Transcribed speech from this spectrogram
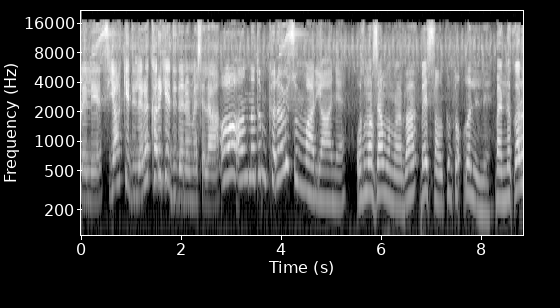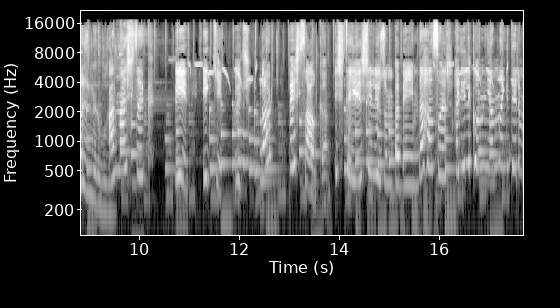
Leli. Siyah kedilere karı kedi denir mesela. Aa anladım kara üzüm var yani. O zaman sen bunlardan 5 salkım topla Lili. Ben de kara üzümleri bulayım. Anlaştık. Bir, iki, üç, dört, beş salkım. İşte yeşil üzüm öbeğim de hazır. Hadi Liko'nun yanına gidelim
